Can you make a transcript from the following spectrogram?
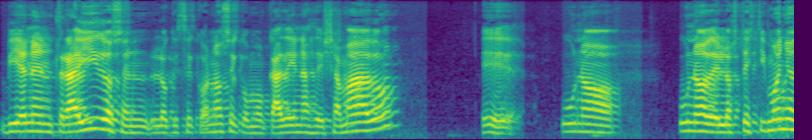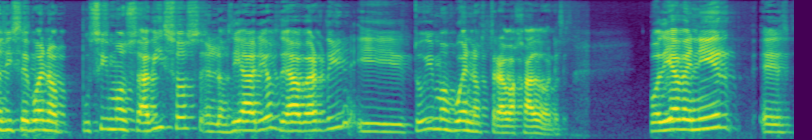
vienen traídos en lo que se conoce como cadenas de llamado. Eh, uno uno de los testimonios dice, bueno, pusimos avisos en los diarios de Aberdeen y tuvimos buenos trabajadores. Podía venir, eh,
